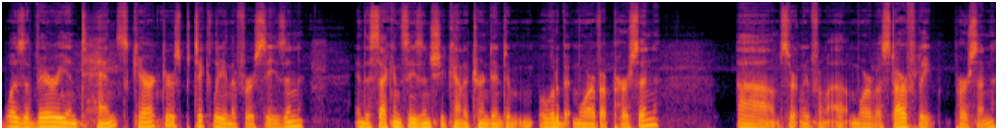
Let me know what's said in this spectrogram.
was a very intense character, particularly in the first season. In the second season, she kind of turned into a little bit more of a person, um, certainly from a, more of a Starfleet person.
